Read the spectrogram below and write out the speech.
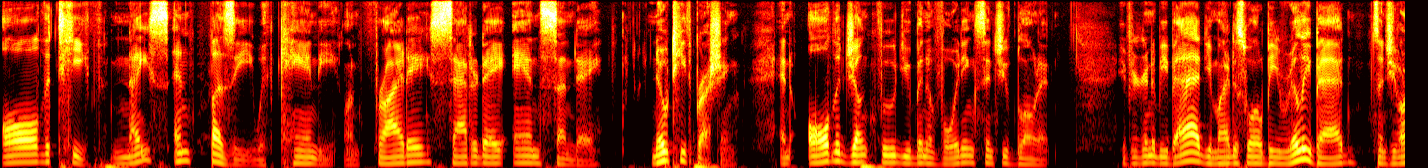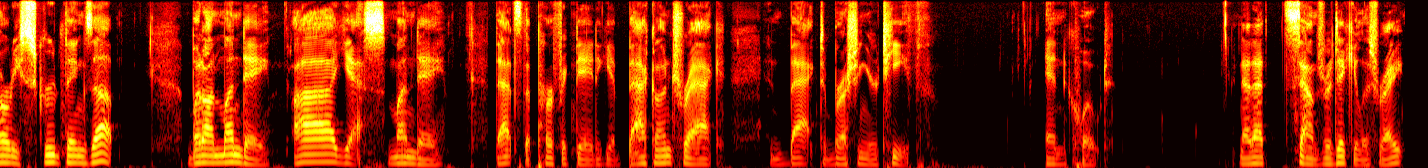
all the teeth nice and fuzzy with candy on Friday, Saturday, and Sunday. No teeth brushing and all the junk food you've been avoiding since you've blown it. If you're going to be bad, you might as well be really bad since you've already screwed things up. But on Monday, ah, yes, Monday, that's the perfect day to get back on track and back to brushing your teeth. End quote. Now that sounds ridiculous, right?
